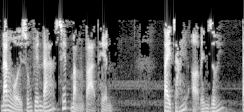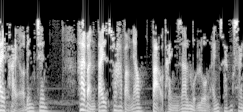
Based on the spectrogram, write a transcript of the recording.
đang ngồi xuống phiến đá xếp bằng tọa thiền. Tay trái ở bên dưới, tay phải ở bên trên. Hai bàn tay xoa vào nhau tạo thành ra một luồng ánh sáng xanh.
